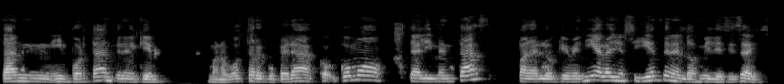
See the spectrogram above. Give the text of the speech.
tan importante en el que, bueno, vos te recuperás, ¿cómo te alimentás para lo que venía el año siguiente en el 2016?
